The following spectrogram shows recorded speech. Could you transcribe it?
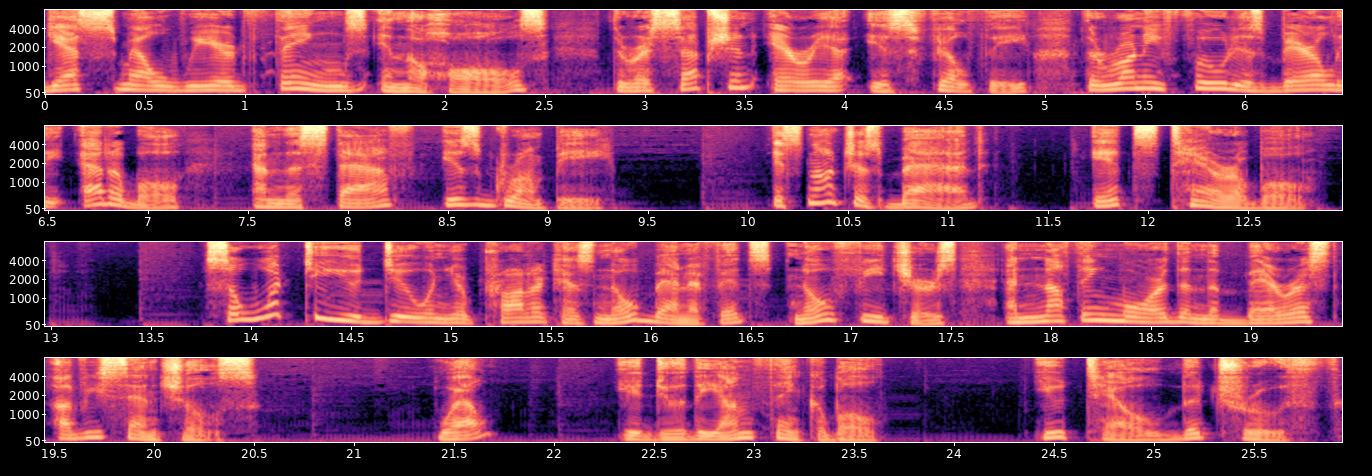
guests smell weird things in the halls, the reception area is filthy, the runny food is barely edible, and the staff is grumpy. It's not just bad, it's terrible. So, what do you do when your product has no benefits, no features, and nothing more than the barest of essentials? Well, you do the unthinkable. You tell the truth.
